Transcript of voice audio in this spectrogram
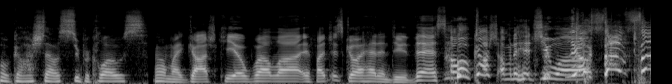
Oh gosh, that was super close. Oh my gosh, Kio. Well, uh, if I just go ahead and do this. Oh gosh, I'm gonna hit you off. Yo, stop, stop!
